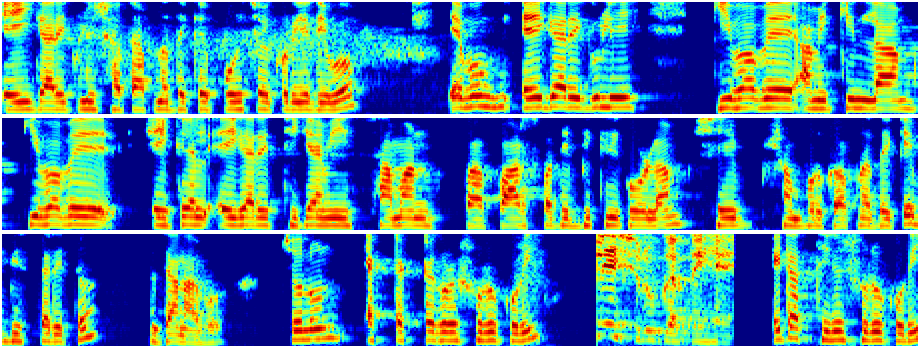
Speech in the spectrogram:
এই গাড়িগুলির সাথে আপনাদেরকে পরিচয় করিয়ে দিব। এবং এই গাড়িগুলি কীভাবে আমি কিনলাম কীভাবে এই এই গাড়ির থেকে আমি সামান বা পার্সপাতি বিক্রি করলাম সেই সম্পর্কে আপনাদেরকে বিস্তারিত জানাব। চলুন একটা একটা করে শুরু করি। শুরু করতে হ্যাঁ। এটার থেকে শুরু করি।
